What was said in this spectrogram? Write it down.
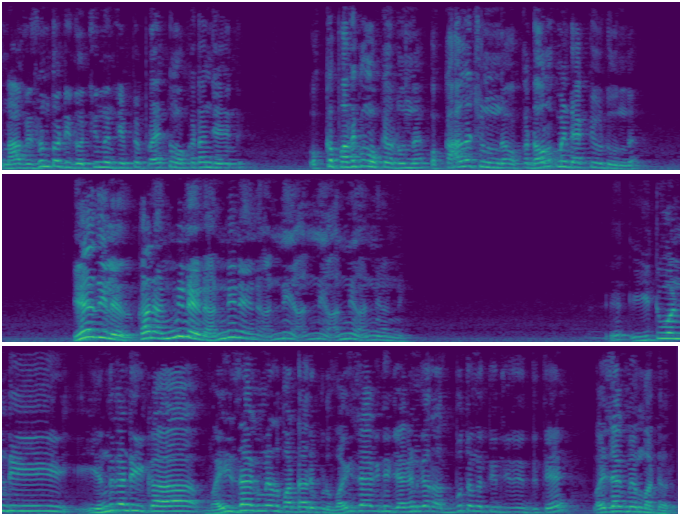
నా విజన్ తోటి ఇది వచ్చిందని చెప్పే ప్రయత్నం ఒక్కటని చేయండి. ఒక్క పథకం ఒక్కటి ఉందా? ఒక్క ఆలోచన ఉందా? ఒక్క డెవలప్మెంట్ యాక్టివిటీ ఉందా? ఏది లేదు. కానీ అన్ని నేనే అన్ని నేనే అన్ని అన్ని అన్ని అన్ని అన్ని. ఇటువంటి ఎందుకంటే ఇక వైజాగ్ మీద పడ్డారు ఇప్పుడు. వైజాగ్ని జగన్ గారు అద్భుతంగా తీర్చిదిద్దితే వైజాగ్ మీద పడ్డారు.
